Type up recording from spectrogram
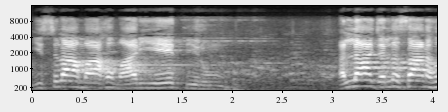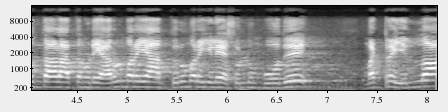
இஸ்லாமாக மாறியே தீரும். அல்லாஹ் ஜல்லசானஹு தஆலா தன்னுடைய அருள்மறையாம் திருமறையிலே சொல்லும்போது மற்ற எல்லா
